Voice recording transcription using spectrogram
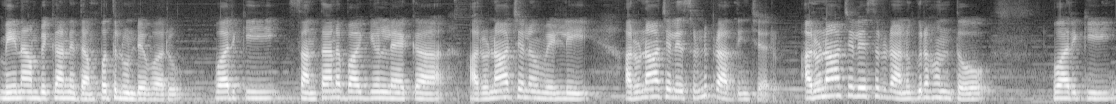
మీనాంబిక అనే దంపతులు ఉండేవారు. వారికి సంతాన భాగ్యం లేక అరుణాచలం వెళ్ళి అరుణాచలేశ్వరుని ప్రార్థించారు. అరుణాచలేశ్వరుడు అనుగ్రహంతో వారికి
